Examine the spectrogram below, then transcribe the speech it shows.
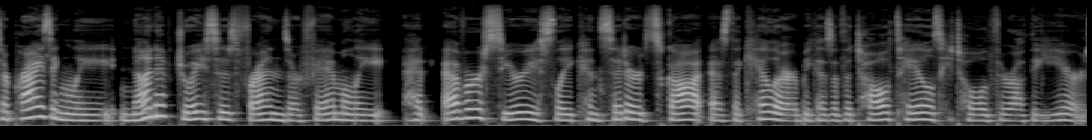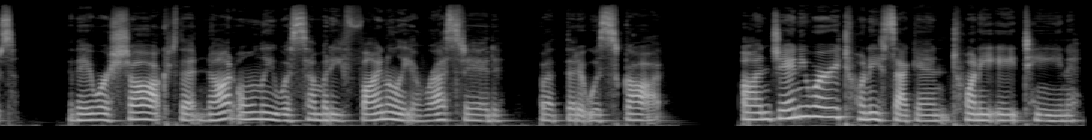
Surprisingly, none of Joyce's friends or family had ever seriously considered Scott as the killer because of the tall tales he told throughout the years. They were shocked that not only was somebody finally arrested, but that it was Scott. On January 22, 2018,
